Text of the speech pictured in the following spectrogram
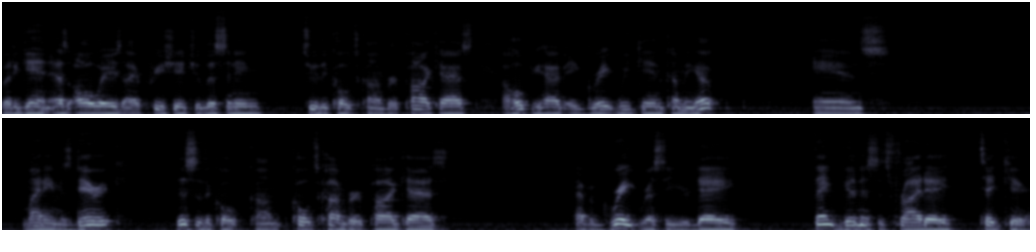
But again, as always, I appreciate you listening to the Colts Convert podcast. I hope you have a great weekend coming up. And my name is Derek. This is the Colts Convert podcast. Have a great rest of your day. Thank goodness it's Friday. Take care.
